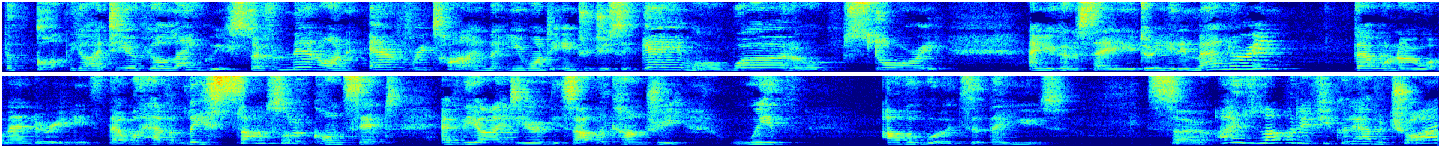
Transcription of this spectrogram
they've got the idea of your language. So from then on, every time that you want to introduce a game or a word or a story, and you're going to say you're doing it in Mandarin, they will know what Mandarin is. They will have at least some sort of concept of the idea of this other country with other words that they use. So I love it if you could have a try.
